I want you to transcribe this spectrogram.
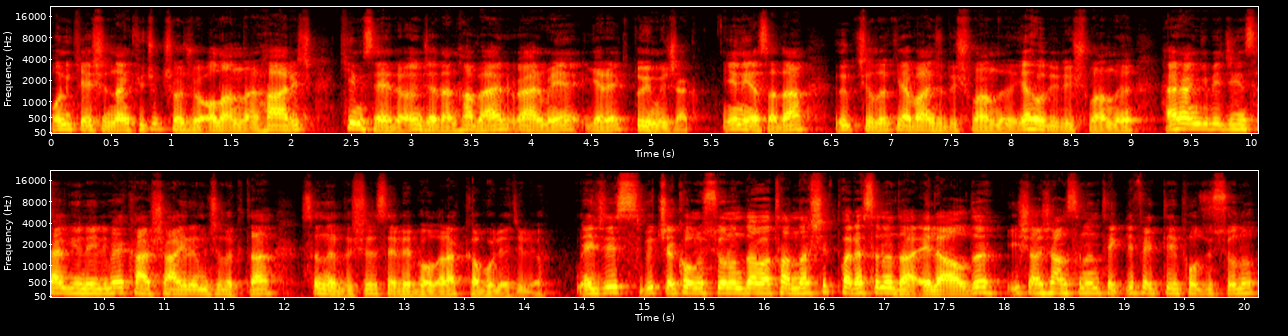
12 yaşından küçük çocuğu olanlar hariç kimseye de önceden haber vermeye gerek duymayacak. Yeni yasada ırkçılık, yabancı düşmanlığı, Yahudi düşmanlığı, herhangi bir cinsel yönelime karşı ayrımcılık da sınır dışı sebebi olarak kabul ediliyor. Meclis Bütçe Komisyonu'nda vatandaşlık parasını da ele aldı. İş ajansının teklif ettiği pozisyonu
